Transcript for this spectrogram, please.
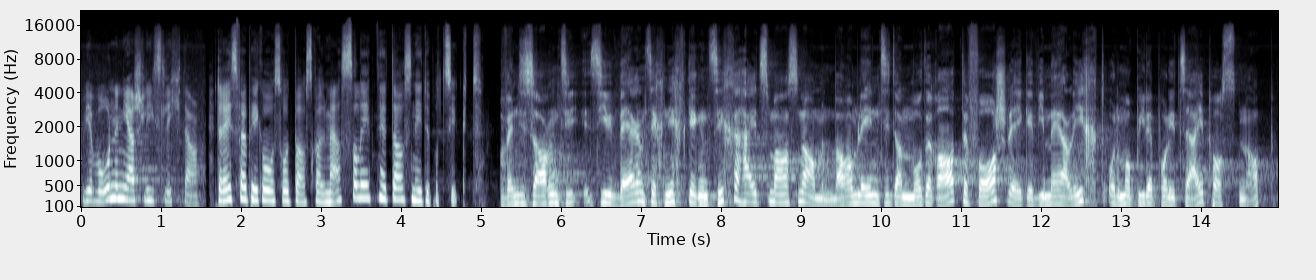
Wir wohnen ja schließlich da. Der SVP-Grossrat Pascal Messerli hat das nicht überzeugt. Wenn Sie sagen, Sie, Sie wehren sich nicht gegen Sicherheitsmaßnahmen, warum lehnen Sie dann moderate Vorschläge wie mehr Licht oder mobile Polizeiposten ab?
